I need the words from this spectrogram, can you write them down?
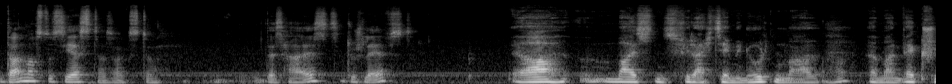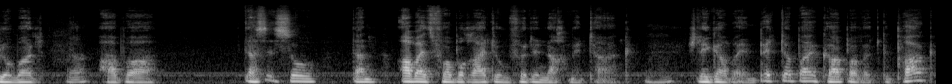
Dann machst du Siesta, sagst du. Das heißt, du schläfst? Ja, meistens vielleicht zehn Minuten mal, Aha. wenn man wegschlummert. Ja. Aber das ist so dann Arbeitsvorbereitung für den Nachmittag. Mhm. Ich liege aber im Bett dabei, Körper wird geparkt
